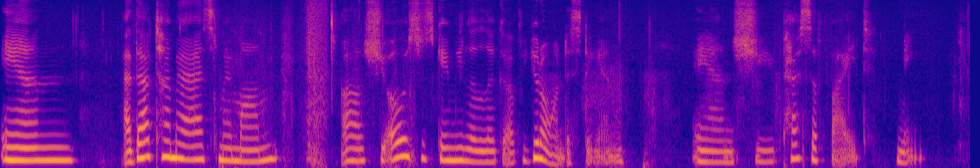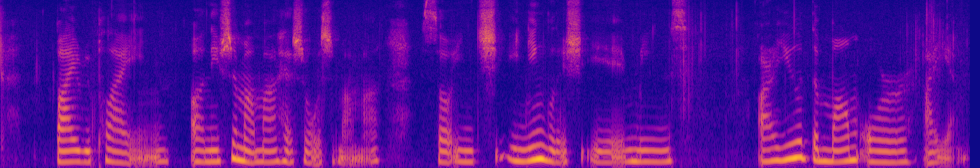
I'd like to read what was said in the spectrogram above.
And at that time, I asked my mom. Uh, she always just gave me the look of, You don't understand. And she pacified me by replying, 呃，你是妈妈还是我是妈妈？So in in English it means, Are you the mom or I am?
